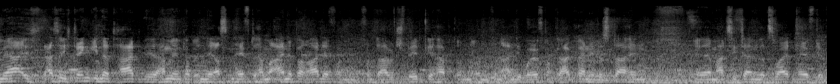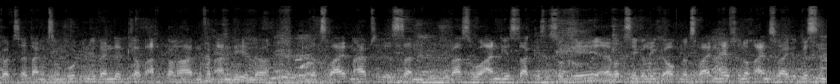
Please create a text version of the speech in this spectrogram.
Ja, ich, also ich denke in der Tat, wir haben glaub, in der ersten Hälfte haben wir eine Parade von, von David Speth gehabt und, und von Andy Wolf noch gar keine bis dahin. Ähm, hat sich dann in der zweiten Hälfte Gott sei Dank zum Guten gewendet. Ich glaube, acht Paraden von Andy in der, in der zweiten Halbzeit ist dann was, wo Andy sagt, das ist okay. Er wird sicherlich auch in der zweiten Hälfte noch ein, zwei gewissen,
